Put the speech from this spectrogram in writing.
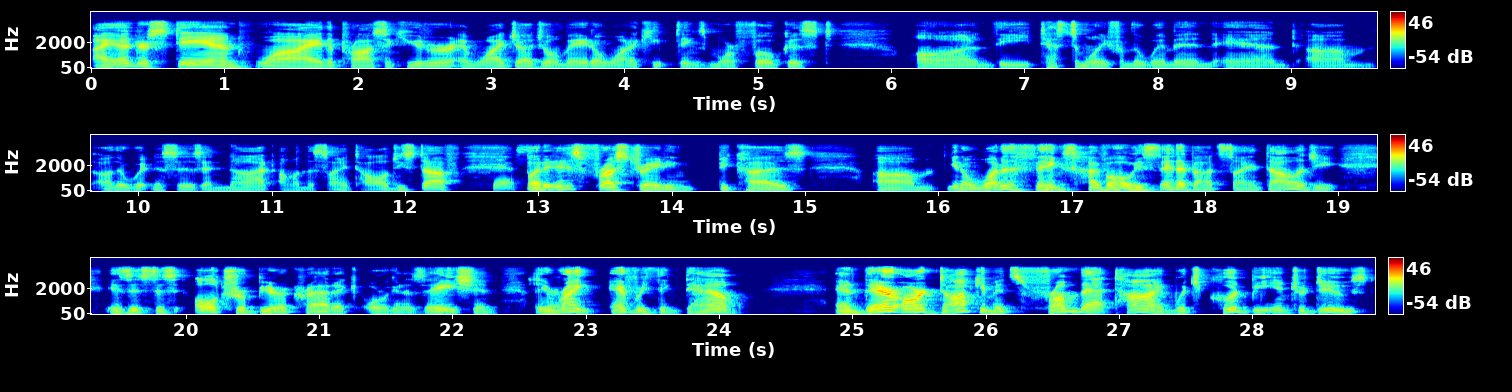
I understand why the prosecutor and why Judge Olmedo want to keep things more focused on the testimony from the women and um, other witnesses and not on the Scientology stuff. Yes, But it is frustrating because, um, you know, one of the things I've always said about Scientology is it's this ultra bureaucratic organization. They sure. write everything down. And there are documents from that time which could be introduced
